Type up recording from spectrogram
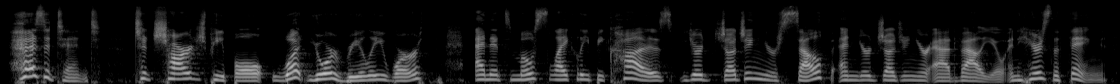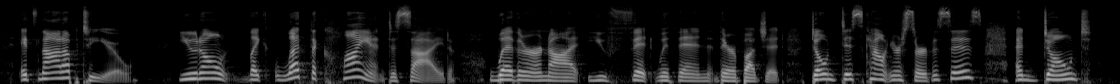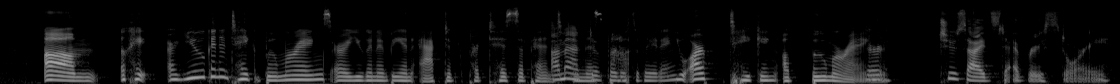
hesitant to charge people what you're really worth. And it's most likely because you're judging yourself and you're judging your add value. And here's the thing it's not up to you. You don't like let the client decide whether or not you fit within their budget. Don't discount your services and don't um okay, are you going to take boomerangs or are you going to be an active participant I'm in this active po- participating. you are taking a boomerang. there are two sides to every story.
